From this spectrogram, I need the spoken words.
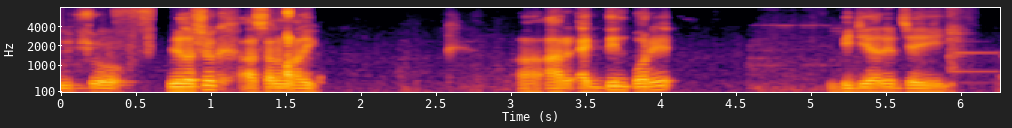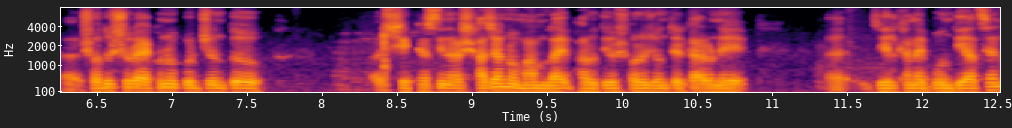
দুইশো প্রিয় দর্শক, আসসালামু আলাইকুম। আর একদিন পরে বিডিআর এর যেই সদস্যরা এখনও পর্যন্ত শেখ হাসিনার সাজানো মামলায় ভারতীয় ষড়যন্ত্রের কারণে জেলখানায় বন্দী আছেন,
